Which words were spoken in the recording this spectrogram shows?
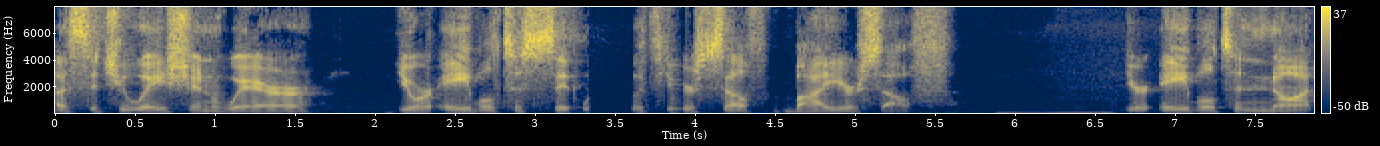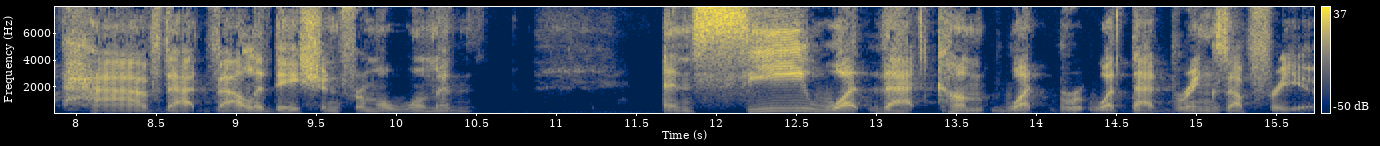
a situation where you're able to sit with yourself by yourself. You're able to not have that validation from a woman and see what that come what what that brings up for you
